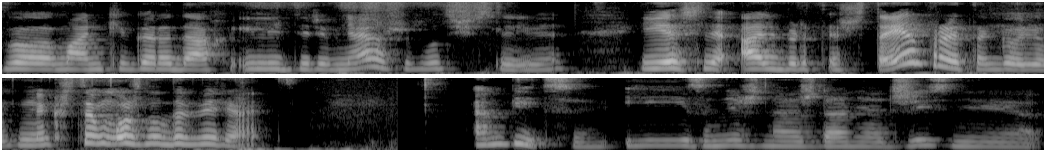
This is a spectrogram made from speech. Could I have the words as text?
в маленьких городах или деревнях живут счастливее. И если Альберт Эйнштейн про это говорил, мне кажется, можно доверять. Амбиции и заниженное ожидание от жизни,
